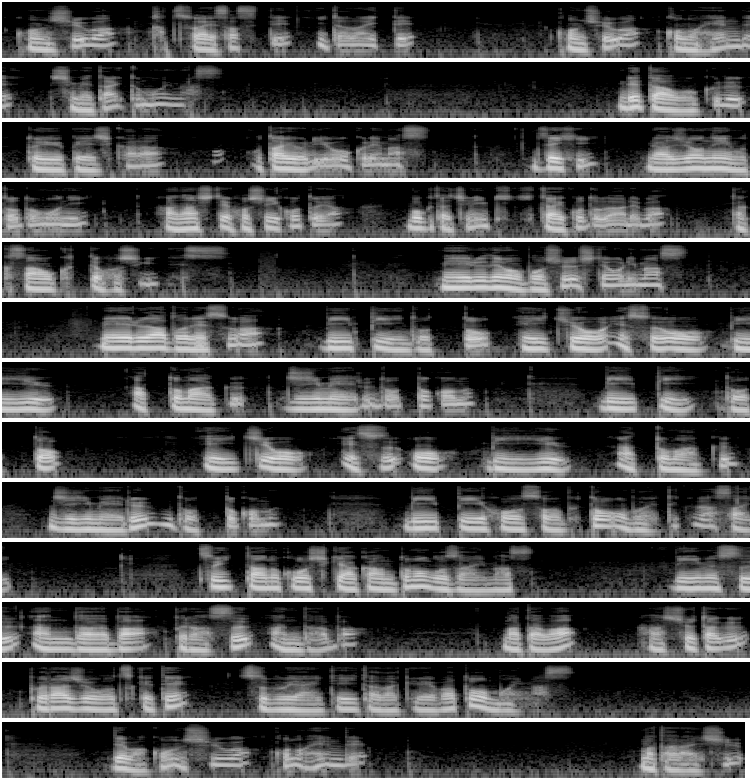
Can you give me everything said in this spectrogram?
今週は割愛させていただいて今週はこの辺で締めたいと思います。レターを送るというページからお便りを送れます。ぜひラジオネームとともに話してほしいことや僕たちに聞きたいことがあればたくさん送ってほしいです。メールでも募集しております。メールアドレスは bp.hosobu.gmail.com hosobu.gmail.com bp 放送部と覚えてください。ツイッターの公式アカウントもございます。beams アンダーバープラスアンダーバーまたはハッシュタグプラジオをつけてつぶやいていただければと思います。では今週はこの辺でまた来週。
